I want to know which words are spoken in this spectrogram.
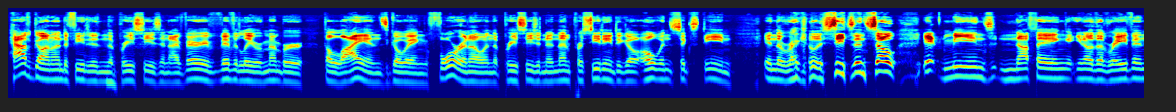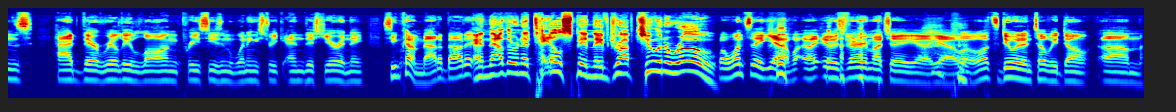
have gone undefeated in the preseason. I very vividly remember the Lions going 4 and 0 in the preseason and then proceeding to go 0 and 16 in the regular season. So it means nothing. You know, the Ravens had their really long preseason winning streak end this year, and they seem kind of mad about it. And now they're in a tailspin. They've dropped two in a row. Well, once they, yeah, it was very much a, uh, yeah, well, let's do it until we don't. Um,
